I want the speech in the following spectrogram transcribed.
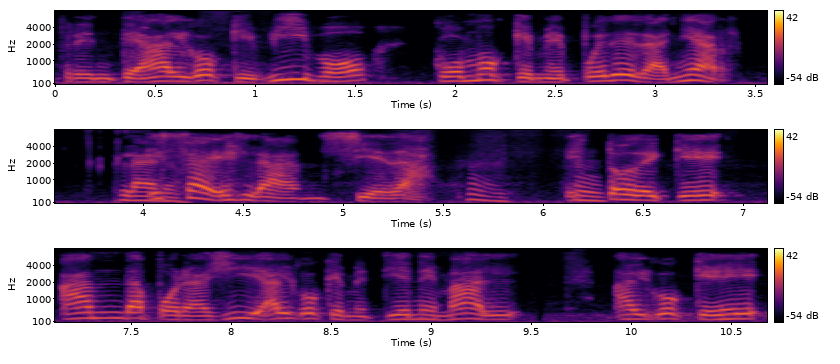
frente a algo que vivo como que me puede dañar. Esa es la ansiedad. Hmm, hmm. Esto de que anda por allí algo que me tiene mal, algo que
